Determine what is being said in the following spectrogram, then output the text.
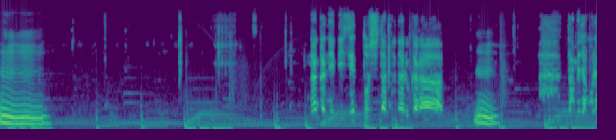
うんうん。なんかね、リセットしたくなるから、うん。あダメだこれ、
